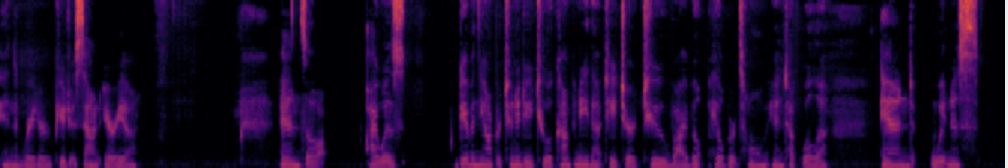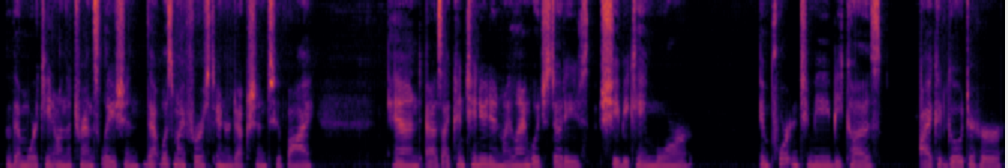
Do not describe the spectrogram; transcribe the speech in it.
in the greater Puget Sound area. And so I was given the opportunity to accompany that teacher to Vi Hilbert's home in Tukwila and witness them working on the translation. That was my first introduction to Vi. And as I continued in my language studies, she became more important to me because I could go to her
